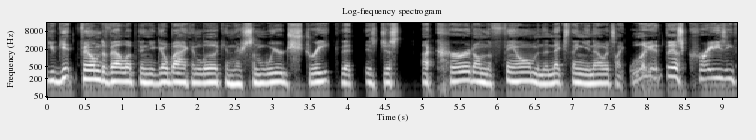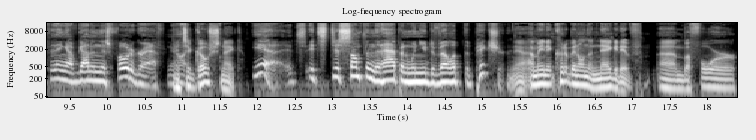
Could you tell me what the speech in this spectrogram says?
you get film developed and you go back and look, and there's some weird streak that is just occurred on the film, and the next thing you know, it's like, look at this crazy thing I've got in this photograph. It's a ghost snake. yeah, it's it's just something that happened when you developed the picture. Yeah, I mean, it could have been on the negative um, before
